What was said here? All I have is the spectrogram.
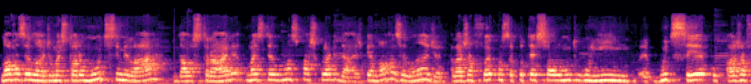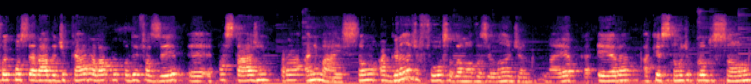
Nova Zelândia é uma história muito similar da Austrália, mas tem algumas particularidades. Porque a Nova Zelândia, ela já foi por ter solo muito ruim, é, muito seco, ela já foi considerada de cara lá para poder fazer é, pastagem para animais. Então, a grande força da Nova Zelândia na época era a questão de produção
